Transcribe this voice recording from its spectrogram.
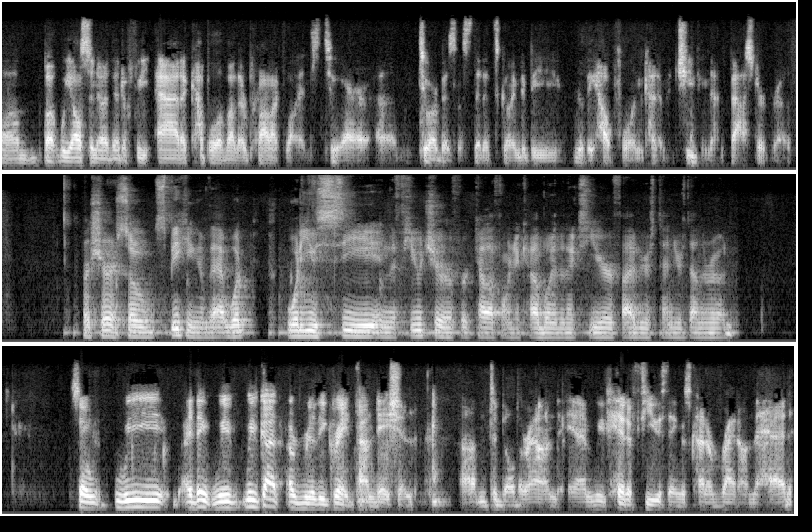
Um, but we also know that if we add a couple of other product lines to our um, to our business, that it's going to be really helpful in kind of achieving that faster growth. For sure. So speaking of that, what what do you see in the future for California Cowboy in the next year, five years, ten years down the road? So we, I think we've we've got a really great foundation um, to build around, and we've hit a few things kind of right on the head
